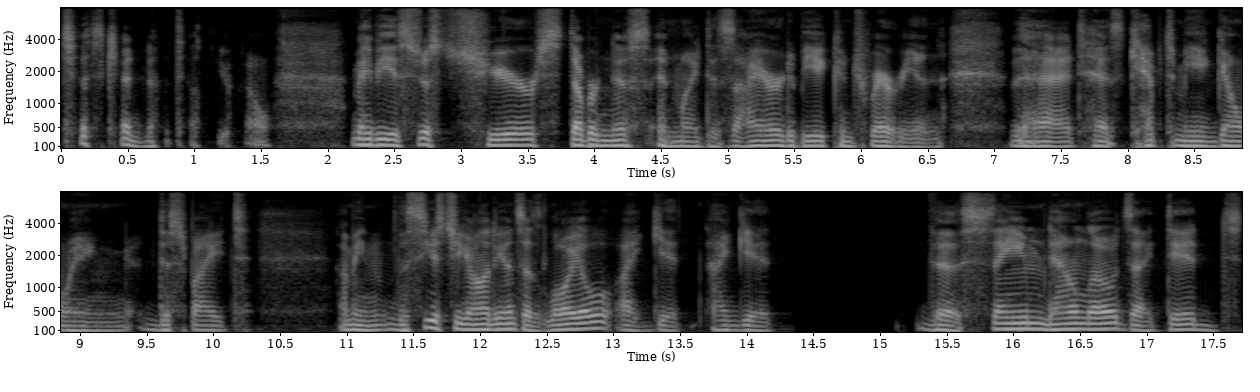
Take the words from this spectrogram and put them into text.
just cannot tell you how. Maybe it's just sheer stubbornness and my desire to be a contrarian that has kept me going despite I mean, the CSG audience is loyal. I get I get the same downloads I did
